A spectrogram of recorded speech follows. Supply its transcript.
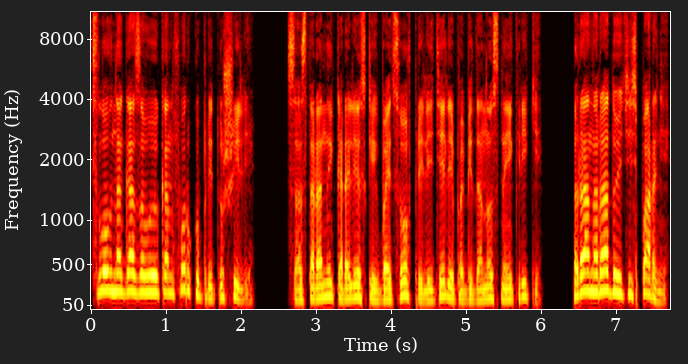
словно газовую конфорку притушили. Со стороны королевских бойцов прилетели победоносные крики. «Рано радуйтесь, парни!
